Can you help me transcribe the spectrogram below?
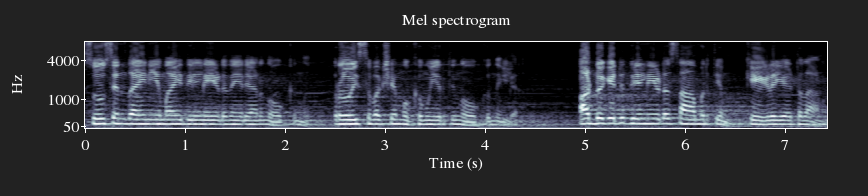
സൂസൻ ദയനീയമായി ദിൽനയുടെ നേരെയാണ് നോക്കുന്നത്. റോയ്സ് പക്ഷേ മുഖമുയർത്തി നോക്കുന്നില്ല. അഡ്വക്കേറ്റ് ദിൽനയുടെ സാമർഥ്യം കേളിയേട്ടതാണ്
